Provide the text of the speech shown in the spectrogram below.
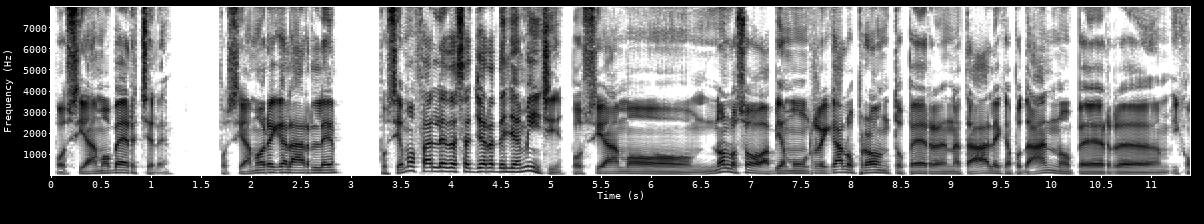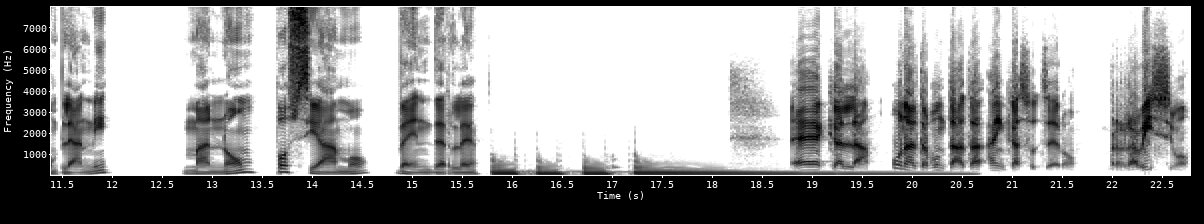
Possiamo bercele, possiamo regalarle, possiamo farle ad assaggiare a degli amici, possiamo, non lo so, abbiamo un regalo pronto per Natale, Capodanno, per uh, i compleanni, ma non possiamo venderle. Eccola, un'altra puntata a incasso zero. Bravissimo,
